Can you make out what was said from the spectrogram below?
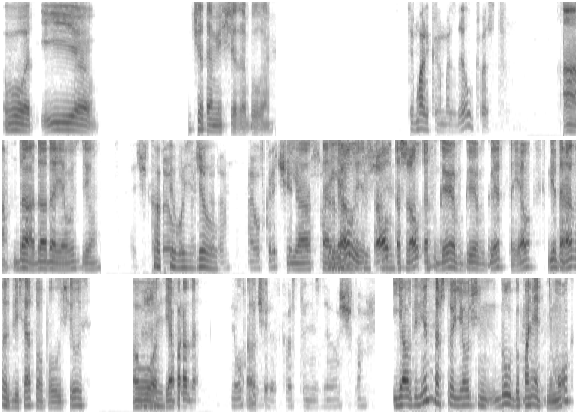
Вот, и что там еще-то было? Ты Малькольма сделал квест? А, да, да, да, я его сделал. Значит, как ты его сделал? Да? А его включили. Я стоял и жал, жал FG, FG, FG, стоял. Где-то раза с десятого получилось. Вот, Жесть. я правда... Его включили, от квеста не сделал еще, да. Я вот единственное, что я очень долго понять не мог,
